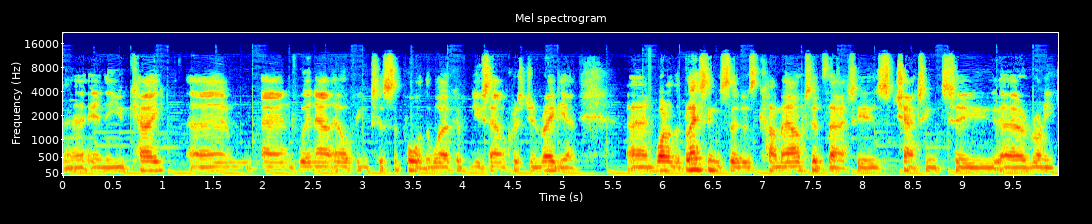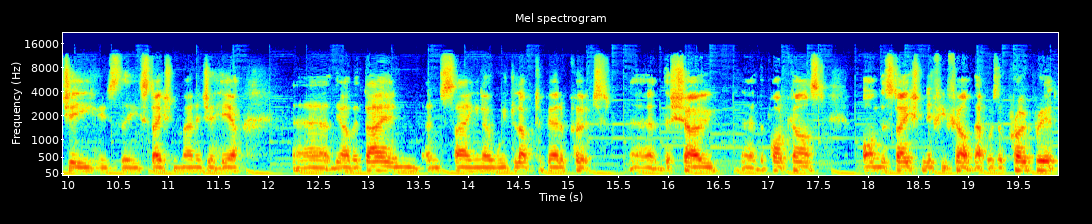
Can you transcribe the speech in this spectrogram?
uh, in the UK, um, and we're now helping to support the work of New Sound Christian Radio. And one of the blessings that has come out of that is chatting to uh, Ronnie G, who's the station manager here. Uh, the other day, and, and saying, you know, we'd love to be able to put uh, the show, uh, the podcast, on the station if he felt that was appropriate.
